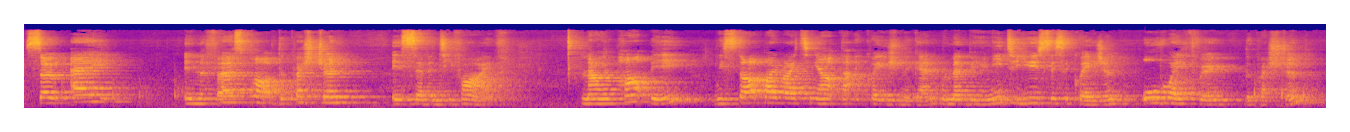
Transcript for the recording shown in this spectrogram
So A in the first part of the question is 75. Now in part B, we start by writing out that equation again. Remember, you need to use this equation all the way through the question.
